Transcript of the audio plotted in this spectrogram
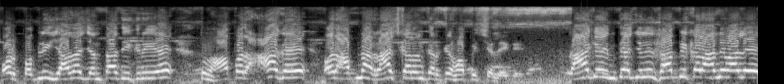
और पब्लिक ज़्यादा जनता दिख रही है तो वहाँ पर आ गए और अपना राजकारण करके वहाँ पे चले गए। कहा कि इम्तियाज़ जलील साहब भी कल आने वाले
